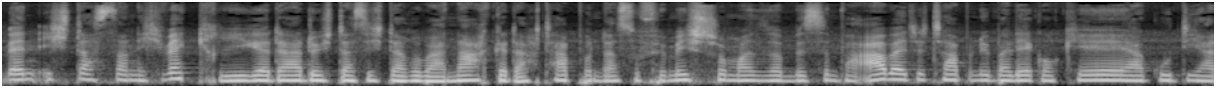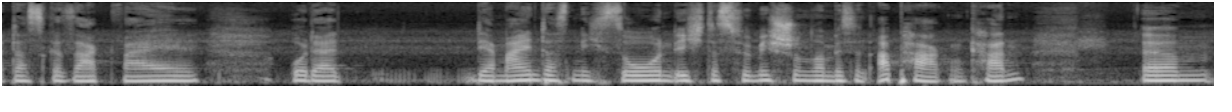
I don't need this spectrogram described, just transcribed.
wenn ich das dann nicht wegkriege, dadurch, dass ich darüber nachgedacht habe und das so für mich schon mal so ein bisschen verarbeitet habe und überlege, okay, ja gut, die hat das gesagt, weil, oder der meint das nicht so und ich das für mich schon so ein bisschen abhaken kann, ähm,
